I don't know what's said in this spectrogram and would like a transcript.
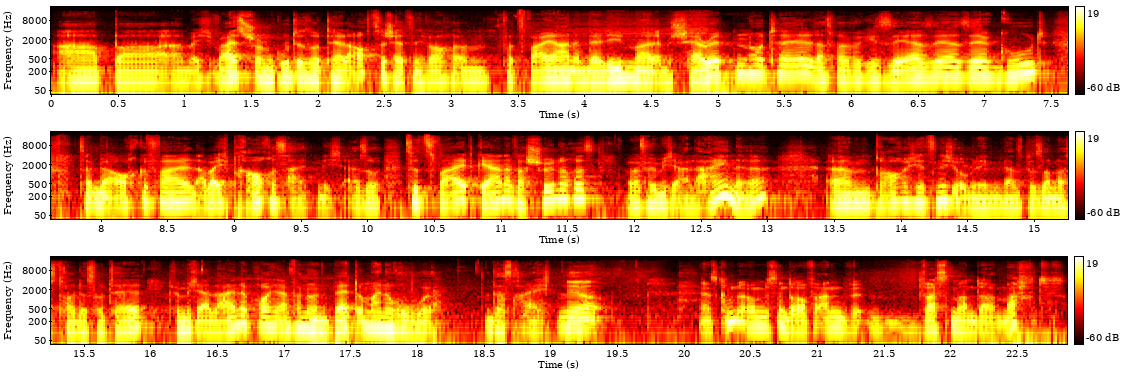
Aber ähm, ich weiß schon ein gutes Hotel auch zu schätzen. Ich war auch ähm, vor zwei Jahren in Berlin mal im Sheraton Hotel. Das war wirklich sehr, sehr, sehr gut. Das hat mir auch gefallen, aber ich brauche es halt nicht. Also zu zweit gerne was Schöneres, aber für mich alleine ähm, brauche ich jetzt nicht unbedingt ein ganz besonders tolles Hotel. Für mich alleine brauche ich einfach nur ein Bett und meine Ruhe. Und das reicht. mir. Ja. Ja, es kommt immer ein bisschen darauf an, was man da macht.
